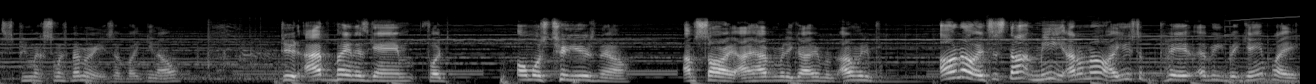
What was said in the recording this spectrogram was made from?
just bring back so much memories of like you know, dude. I've been playing this game for almost two years now. I'm sorry, I haven't really got. I don't really. I don't know. It's just not me. I don't know. I used to play every gameplay.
